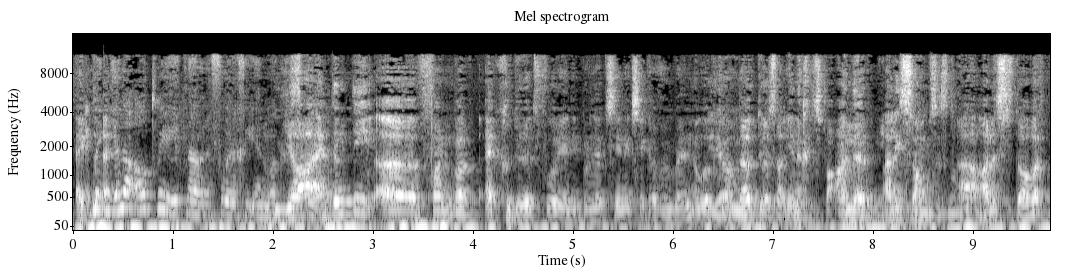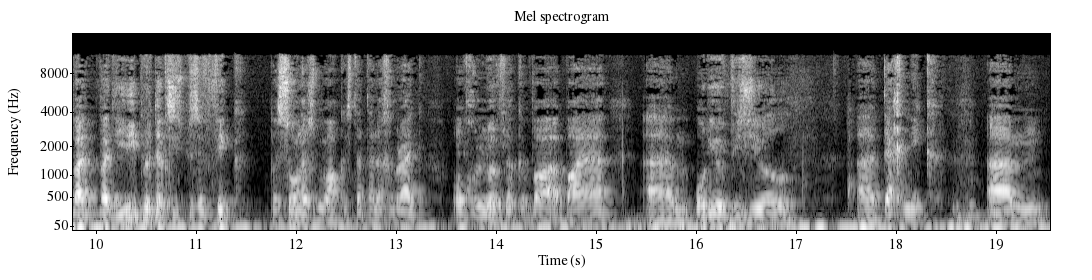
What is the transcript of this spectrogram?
Ek ek meen julle albei het nou in 'n vorige een ook Ja, gespeel. ek dink nie uh van wat ek gedoen het voor in die produksie en ek seker van binne ook ja. nou toe is daar enigiets verander nie. Al die songs is nog uh, alles is daar wat wat wat hierdie produksie spesifiek besonder maak is dat hulle gebruik ongelooflike baie baie ehm um, audiovisueel uh tegniek. Ehm um,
